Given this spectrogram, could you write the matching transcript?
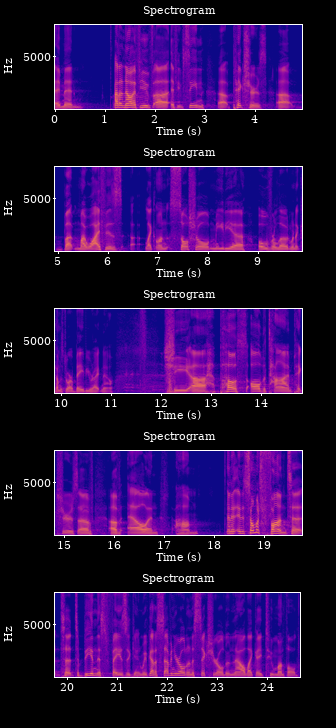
Amen. I don't know if you've, uh, if you've seen uh, pictures, uh, but my wife is uh, like on social media overload when it comes to our baby right now. She uh, posts all the time pictures of, of Elle and um, and, it, and, it's so much fun to, to, to be in this phase again. We've got a seven year old and a six year old, and now like a two month old.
